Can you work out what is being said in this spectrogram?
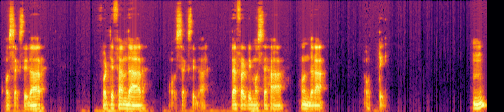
och 60 där. 45 där och 60 där. Därför vi måste ha 180. Mm.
